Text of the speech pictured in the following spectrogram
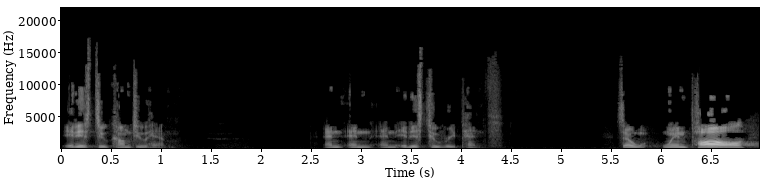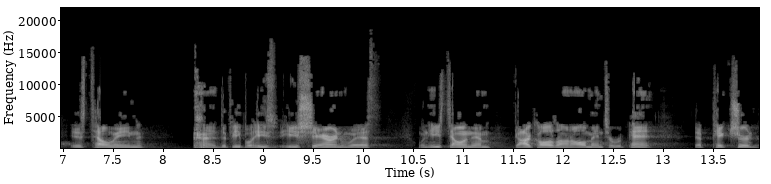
It is to come to Him, and, and, and it is to repent. So when Paul is telling the people he's, he's sharing with, when he's telling them God calls on all men to repent, the picture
